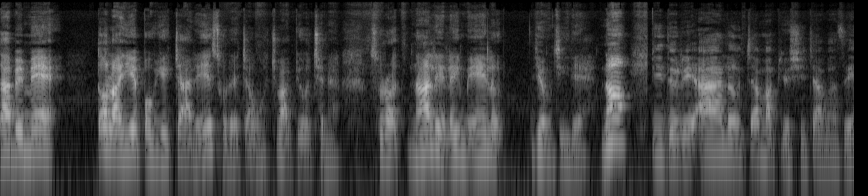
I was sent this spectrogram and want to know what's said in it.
ဒါပေမဲ့တော်လာရေးပုံရိပ်ကြတယ်ဆိုတဲ့အကြောင်းကိုကျမပြောချင်တယ်ဆိုတော့နားလေလိမ့်မယ်လို့ယုံကြည်တယ်เนาะပြည်သူတွေအားလုံးကျမပျော်ရွှင်ကြပါစေ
